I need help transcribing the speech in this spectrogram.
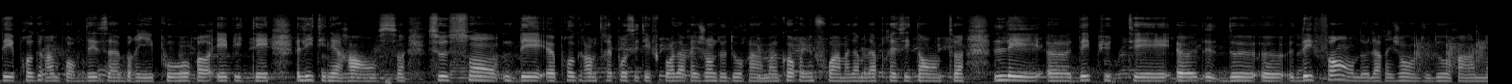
des programmes pour des abris pour éviter l'itinérance. Ce sont des euh, programmes très positifs pour la région de Durham. Encore une fois, Madame la Présidente, les euh, députés euh, de, défendent la région de Durham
